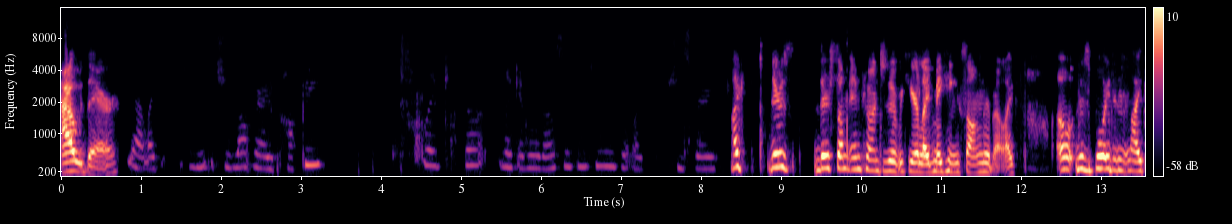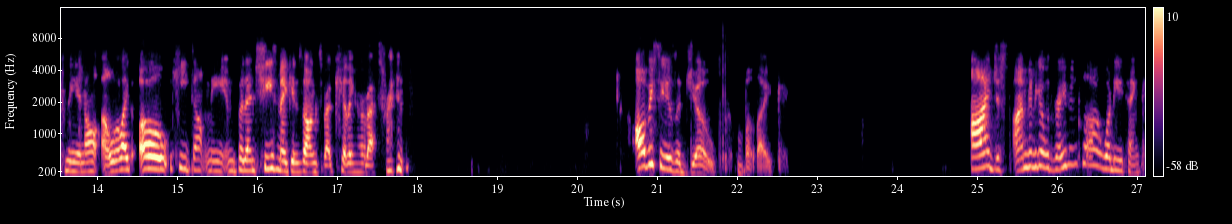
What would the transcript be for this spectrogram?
out there. yeah, like she's not very poppy, like that, like everyone else is usually, but like she's very Like there's there's some influences over here like making songs about like, oh this boy didn't like me and all. Like oh he dumped me, and but then she's making songs about killing her best friend. Obviously, as a joke, but like, I just I'm gonna go with Ravenclaw. What do you think?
